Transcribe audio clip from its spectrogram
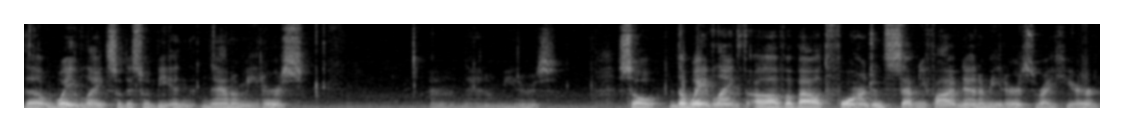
the wavelength, so this would be in nanometers. Uh, nanometers. So the wavelength of about 475 nanometers right here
